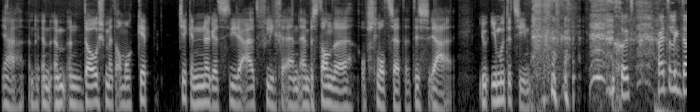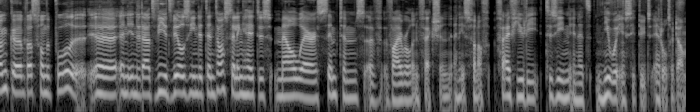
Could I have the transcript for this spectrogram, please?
ja, een, een, een, doos met allemaal kip chicken nuggets die eruit vliegen en, en bestanden op slot zetten. Het is ja, je, je moet het zien. Goed, hartelijk dank uh, Bas van der Poel. Uh, en inderdaad, wie het wil zien, de tentoonstelling heet dus Malware Symptoms of Viral Infection en is vanaf 5 juli te zien in het Nieuwe Instituut in Rotterdam.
